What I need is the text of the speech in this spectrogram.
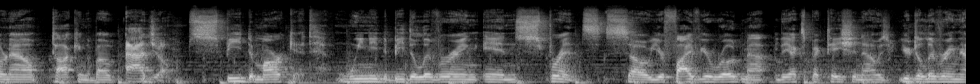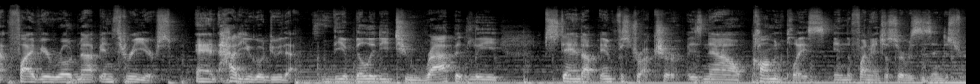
are now talking about agile, speed to market. We need to be delivering in sprints. So, your five year roadmap, the expectation now is you're delivering that five year roadmap in three years. And how do you go do that? The ability to rapidly stand up infrastructure is now commonplace in the financial services industry.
